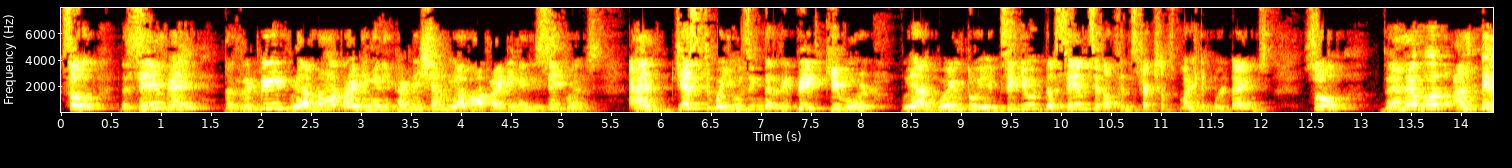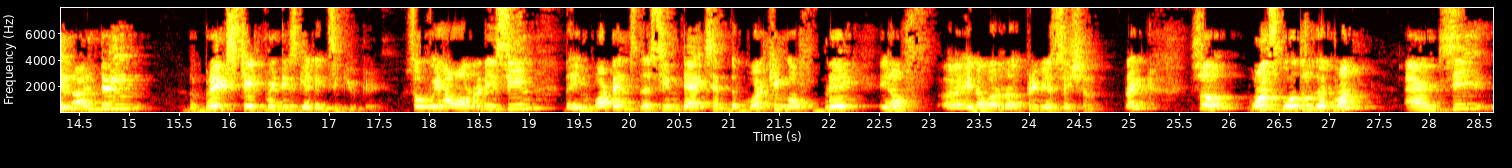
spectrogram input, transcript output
So the same way the repeat we are not writing any condition we are not writing any sequence and just by using the repeat keyword we are going to execute the same set of instructions multiple times. So whenever until until the break statement is get executed. So we have already seen the importance, the syntax and the working of break in our, uh, in our uh, previous session, right? So once go through that one and see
